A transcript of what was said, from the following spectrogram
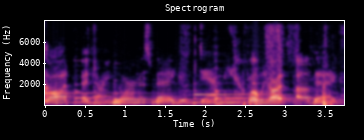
got a ginormous bag of dandy. Well, we got a bag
